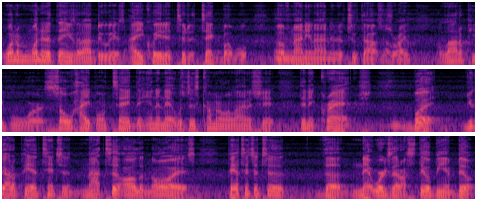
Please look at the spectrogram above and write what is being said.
one of one of the things that I do is I equate it to the tech bubble of mm. '99 and the 2000s, Okay. right? A lot of people were so hype on tech, the internet was just coming online and shit. Then it crashed. Mm. But you got to pay attention not to all the noise. Pay attention to the networks that are still being built.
